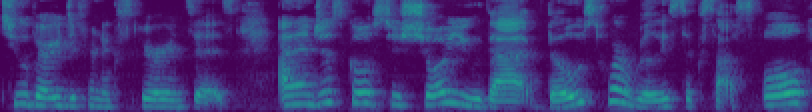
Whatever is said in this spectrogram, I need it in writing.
two very different experiences. And it just goes to show you that those who are really successful,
